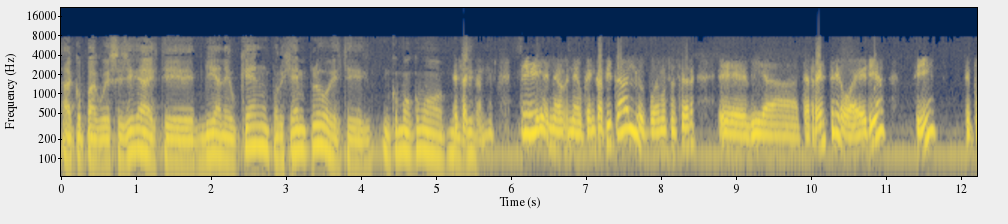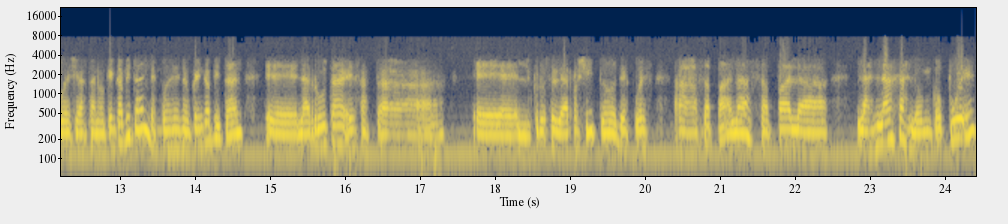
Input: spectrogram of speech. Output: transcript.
a Copagüe? ¿Se llega este, vía Neuquén, por ejemplo? Este, ¿cómo, cómo Exactamente. Sí, Neuquén Capital lo podemos hacer eh, vía terrestre o aérea, ¿sí? Se puede llegar hasta Neuquén Capital, después de Neuquén Capital eh, la ruta es hasta eh, el cruce de Arroyito, después a Zapala, Zapala, Las Lajas, Loncopué,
